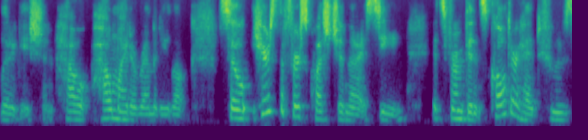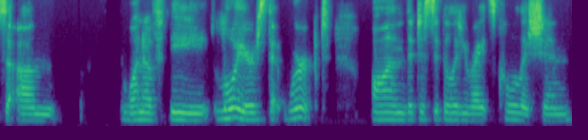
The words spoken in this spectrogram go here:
litigation. How, how might a remedy look? So here's the first question that I see. It's from Vince Calderhead, who's um, one of the lawyers that worked on the Disability Rights Coalition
